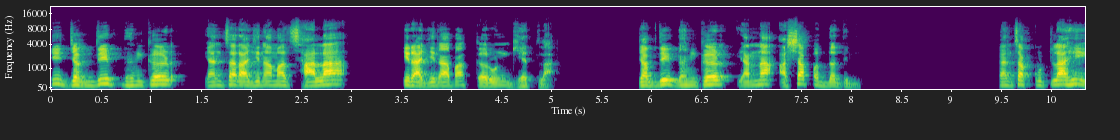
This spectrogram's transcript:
की जगदीप धनखड यांचा राजीनामा झाला की राजीनामा करून घेतला. जगदीप धनखड यांना अशा पद्धतीने त्यांचा कुठलाही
